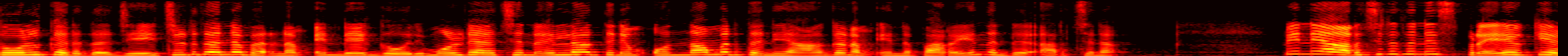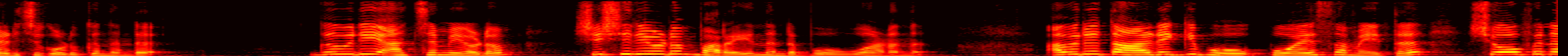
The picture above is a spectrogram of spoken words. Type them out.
തോൽക്കരുത്. ജയിച്ചിട്ട് തന്നെ വരണം. എന്റെ ഗൗരിമോളുടെ അച്ഛൻ എല്ലാത്തിനും ഒന്നാമത് തന്നെ ആകണം എന്ന് പറയുന്നുണ്ട് അർച്ചന. പിന്നെ അർച്ചന തന്നെ സ്പ്രേ ഒക്കെ അടിച്ചു കൊടുക്കുന്നുണ്ട്. ഗൗരി അച്ഛമ്മയോടും ശിശിരിയോടും പറയുന്നുണ്ട് പോവുകയാണെന്ന്. അവർ താഴേക്ക് പോ പോയ സമയത്ത് ശോഭന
